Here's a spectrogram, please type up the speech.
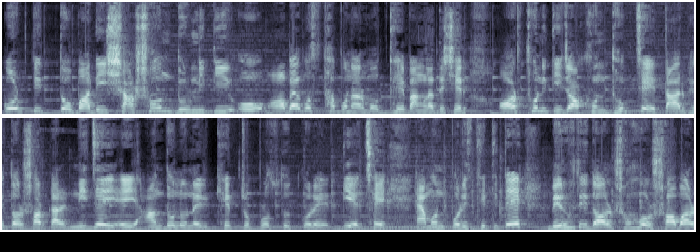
কর্তৃত্ববাদী শাসন, দুর্নীতি ও অব্যবস্থাপনার মধ্যে বাংলাদেশের অর্থনীতি যখন ধুঁকছে, তার ভেতর সরকার নিজেই এই আন্দোলনের ক্ষেত্র প্রস্তুত করে দিয়েছে। এমন পরিস্থিতিতে বিরোধী দল সহ সবার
